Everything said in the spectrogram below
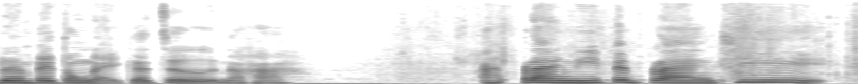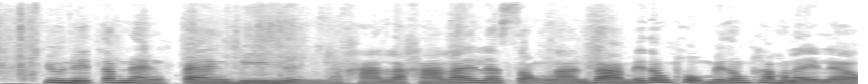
เดินไปตรงไหนก็เจอนะคะอะแปลงนี้เป็นแปลงที่อยู่ในตำแหน่งแปลง B1 นะคะ ราคาไร่ละ 2 ล้านบาทไม่ต้องถมไม่ต้องทำอะไรแล้ว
